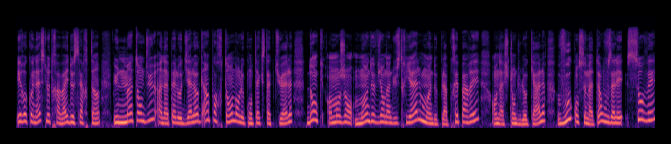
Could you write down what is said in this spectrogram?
et reconnaissent le travail de certains. Une main tendue, un appel au dialogue important dans le contexte actuel. Donc, en mangeant moins de viande industrielle, moins de plats préparés, en achetant du local, vous, consommateurs, vous allez sauver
